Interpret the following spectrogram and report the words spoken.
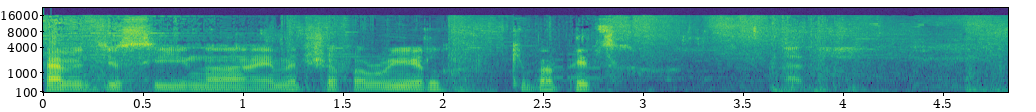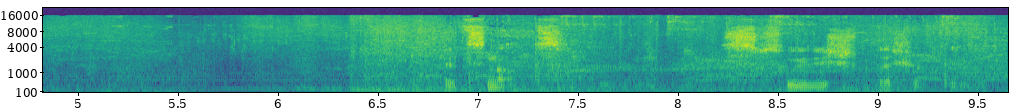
Haven't you seen an image of a real kebab pizza? That's It's not. Swedish specialty.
